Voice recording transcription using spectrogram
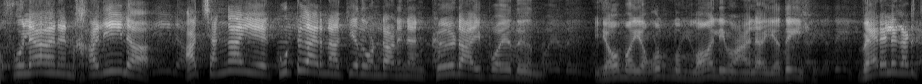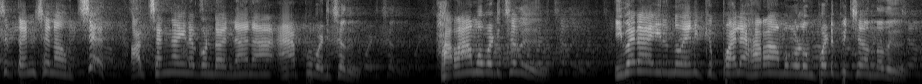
ഫുലാനൻ ഖലീല. ആ ചങ്ങായിയെ കൂട്ടുകാരനാക്കിയത് കൊണ്ടാണ് ഞാൻ കേടായി പോയത് യദൈഹി. വിരൽ കടിച്ച് ടെൻഷൻ ആവും ഛെ, ആ ചങ്ങായിനെ കൊണ്ട് ഞാൻ ആ ആപ്പ് പഠിച്ചത്. ഹറാമ് പഠിച്ചത്. ഇവനായിരുന്നു എനിക്ക് പല ഹറാമുകളും പഠിപ്പിച്ചു തന്നത്.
